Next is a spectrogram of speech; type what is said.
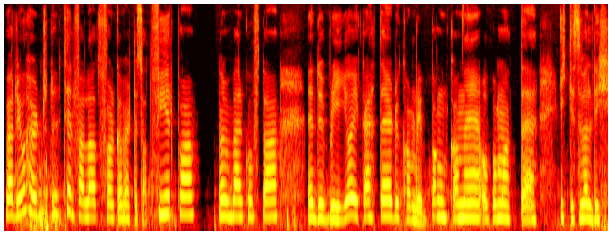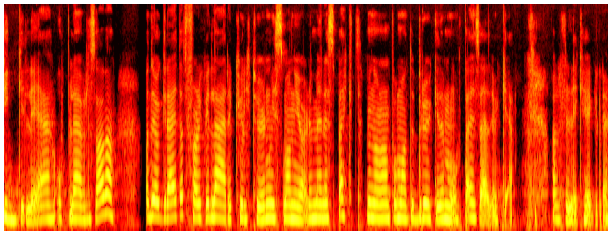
Vi har jo hørt tilfeller at folk har blitt satt fyr på når du bærer kofta. Eh, Du blir joika etter, du kan bli banka ned, og på en måte ikke så veldig hyggelige opplevelser. da. Og det er jo greit at folk vil lære kulturen hvis man gjør det med respekt, men når man på en måte bruker det mot deg, så er det jo ikke alltid like hyggelig.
